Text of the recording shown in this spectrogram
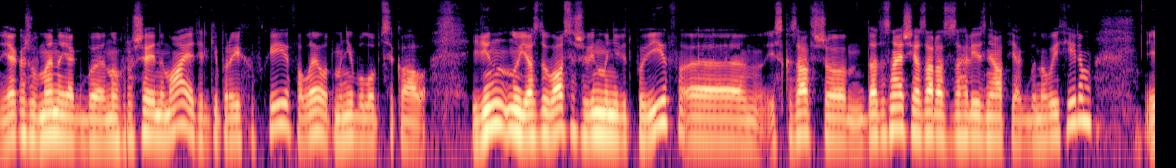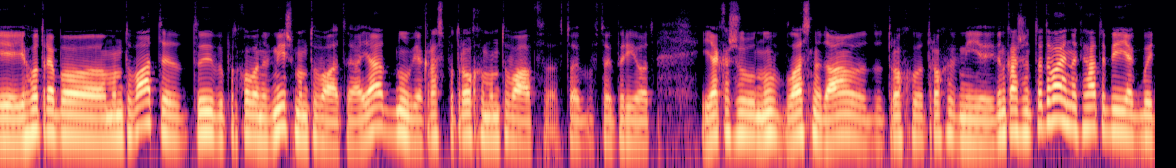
Я кажу, в мене якби ну грошей немає, я тільки приїхав в Київ, але от мені було б цікаво. І він, ну я здивувався, що він мені відповів е- і сказав, що да, ти знаєш, я зараз взагалі зняв якби новий фільм, і його треба монтувати. Ти випадково не вмієш монтувати. А я ну якраз потроху монтував в той в той період. І я кажу: ну, власне, да, трохи трохи вмію. І він каже: Та давай нафіга тобі якби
